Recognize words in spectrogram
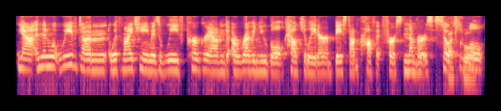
Yeah. And then what we've done with my team is we've programmed a revenue goal calculator based on profit first numbers. So That's people cool.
